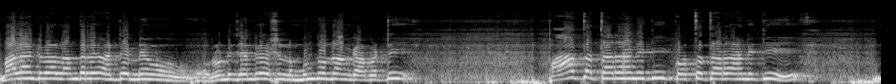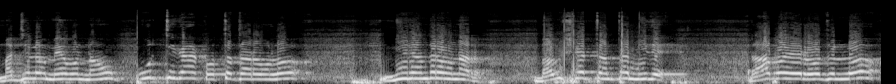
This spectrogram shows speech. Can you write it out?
మాలాంటి వాళ్ళందరూ అంటే మేము రెండు జనరేషన్ల ముందున్నాం కాబట్టి పాత తరానికి కొత్త తరానికి మధ్యలో మేమున్నాం. పూర్తిగా కొత్త తరంలో మీరందరూ ఉన్నారు. భవిష్యత్ అంతా మీదే. రాబోయే రోజుల్లో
